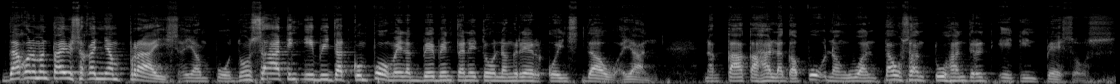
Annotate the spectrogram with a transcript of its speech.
Dako naman tayo sa kanyang price. Ayan po. Doon sa ating eBay.com po, may nagbebenta nito ng rare coins daw. Ayan. Nagkakahalaga po ng 1,218 pesos.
